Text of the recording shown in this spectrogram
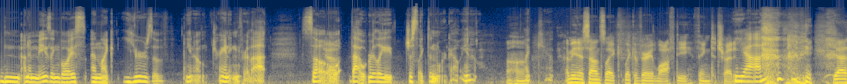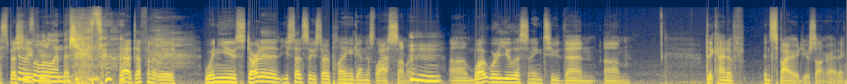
an amazing voice and like years of you know training for that. So Yeah. that really just like didn't work out. You know, Uh huh. like can't. I mean, it sounds like like a very lofty thing to try to. do. Yeah. I mean, yeah, especially. it was a little ambitious. yeah, definitely. When you started, you said so. You started playing again this last summer. hmm Um, what were you listening to then um, that kind of inspired your songwriting?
